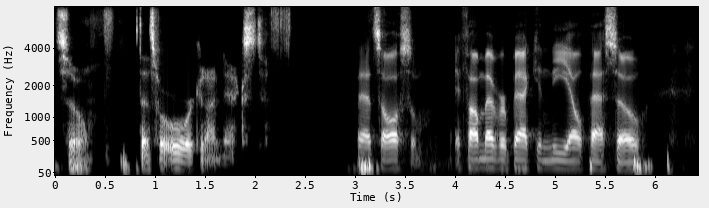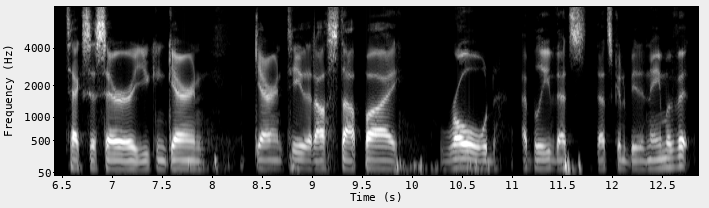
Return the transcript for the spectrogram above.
So that's what we're working on next. That's awesome. If I'm ever back in the El Paso, Texas area, you can guarantee guarantee that I'll stop by. Rolled, I believe that's that's going to be the name of it.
